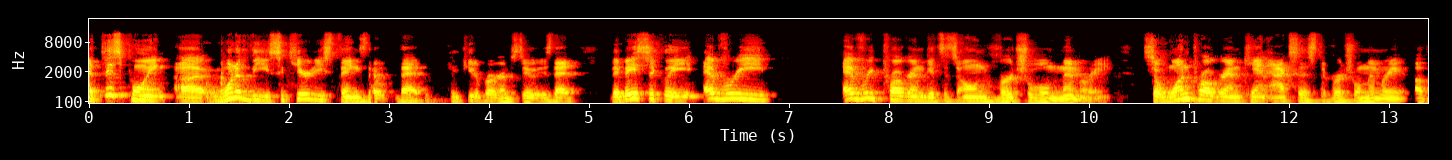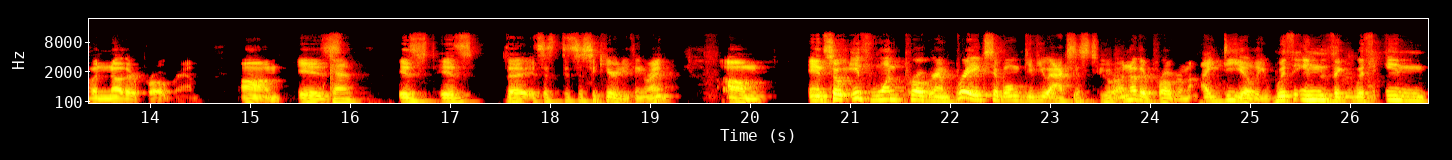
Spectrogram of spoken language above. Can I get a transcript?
at this point uh, one of the security things that, that computer programs do is that they basically every every program gets its own virtual memory. So one program can't access the virtual memory of another program um, is okay. is is the it's a, it's a security thing right? Um, and so if one program breaks it won't give you access to another program ideally within the within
